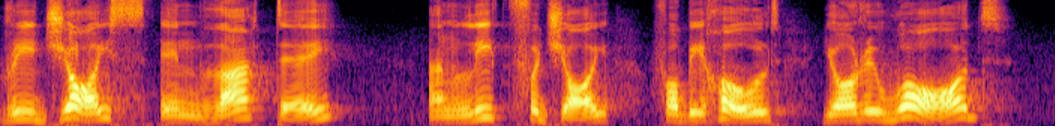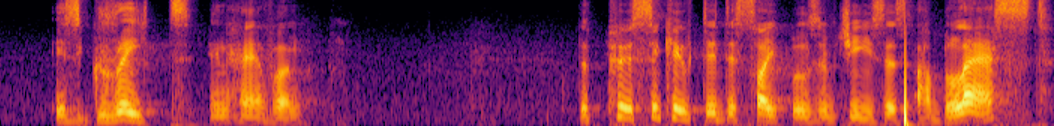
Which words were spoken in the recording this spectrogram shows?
Rejoice in that day and leap for joy, for behold, your reward is great in heaven. The persecuted disciples of Jesus are blessed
